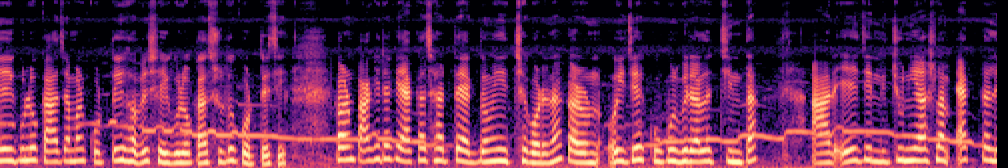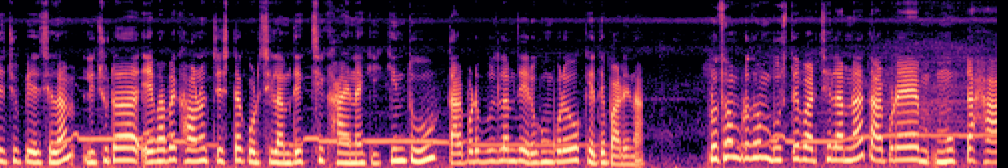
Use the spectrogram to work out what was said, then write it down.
যেইগুলো কাজ আমার করতেই হবে সেইগুলো কাজ শুধু করতেছি। কারণ পাখিটাকে একা ছাড়তে একদমই ইচ্ছে করে না। কারণ ওই যে কুকুর বিড়ালের চিন্তা। আর এই যে লিচু নিয়ে আসলাম, একটা লিচু পেয়েছিলাম। লিচুটা এভাবে খাওয়ানোর চেষ্টা করছিলাম, দেখছি খায় নাকি। কিন্তু তারপরে বুঝলাম যে এরকম করেও খেতে পারে না। প্রথম প্রথম বুঝতে পারছিলাম না, তারপরে মুখটা হা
